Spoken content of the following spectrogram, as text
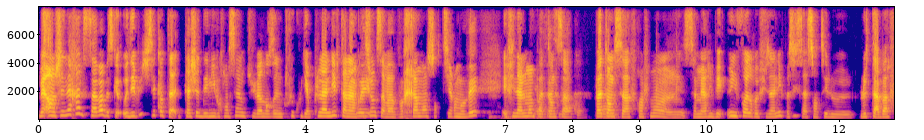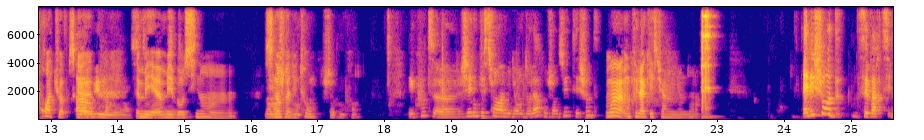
Mais en général, ça va parce que au début, tu sais, quand t'a- t'achètes des livres anciens ou tu vas dans un truc où il y a plein de livres, t'as l'impression Oui. que ça va vraiment sortir mauvais. Et finalement, Et pas en fait, tant que ça. quoi. Pas tant que ça. Franchement, euh, ça m'est arrivé une fois de refuser un livre parce que ça sentait le, le tabac froid, tu vois. Parce que, Ah oui, non, mais non. mais, euh, bon, mais bon, sinon, euh, Non, sinon non, pas du comprends, tout. Je te comprends. Écoute, euh, j'ai une question à un million de dollars aujourd'hui, t'es chaude? Ouais, on fait la question à un million de dollars. Elle est chaude C'est parti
